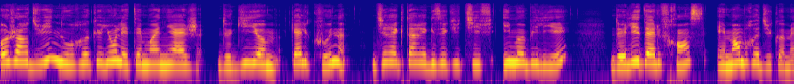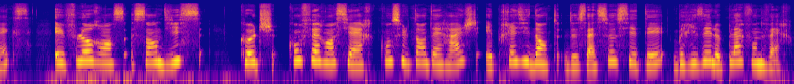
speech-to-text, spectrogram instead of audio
Aujourd'hui, nous recueillons les témoignages de Guillaume Calcoun, directeur exécutif immobilier de Lidl France et membre du COMEX, et Florence 110, coach, conférencière, consultante RH et présidente de sa société Briser le plafond de verre.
